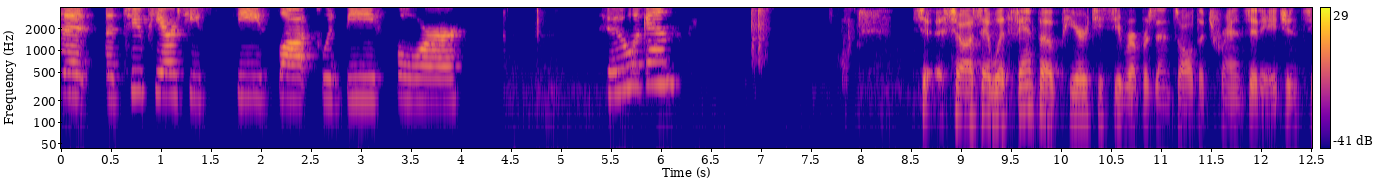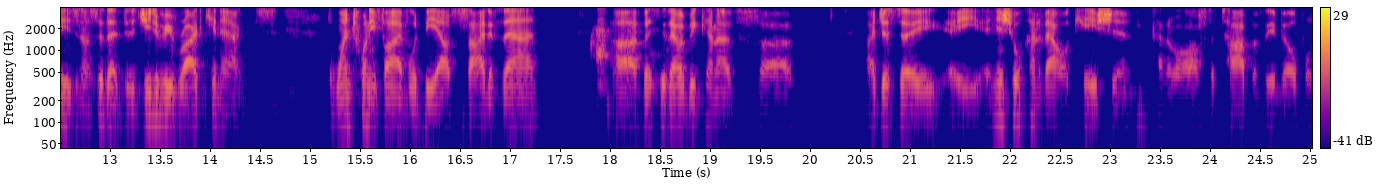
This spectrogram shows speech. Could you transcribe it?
that the two PRTC slots would be for who again? So, so I'll say with FAMPO, PRTC represents all the transit agencies, and I'll say that the GW Ride Connect, the 125 would be outside of that. Okay. Uh, basically, that would be kind of uh, uh, just a, a initial kind of allocation, kind of off the top of the available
